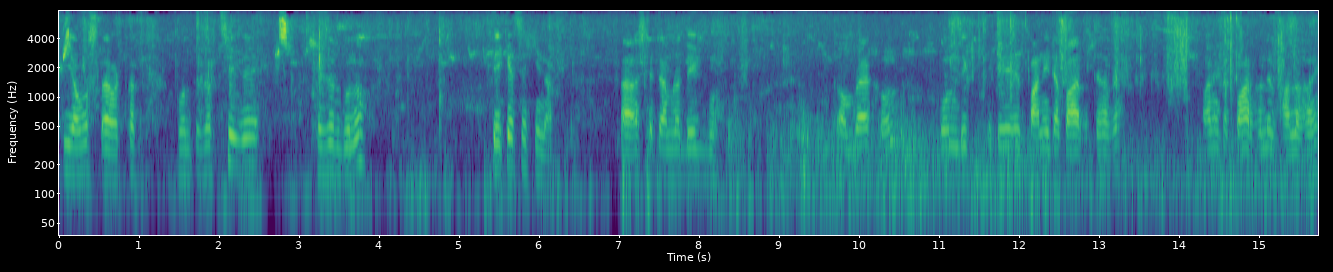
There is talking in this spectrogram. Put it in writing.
কি অবস্থা? অর্থাৎ বলতে চাচ্ছি যে খেজুরগুলো পেকেছে কিনা সেটা আমরা দেখব। তো আমরা এখন কোন দিক থেকে পানিটা পার হতে হবে? পানিটা পার হলে ভালো হয়।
